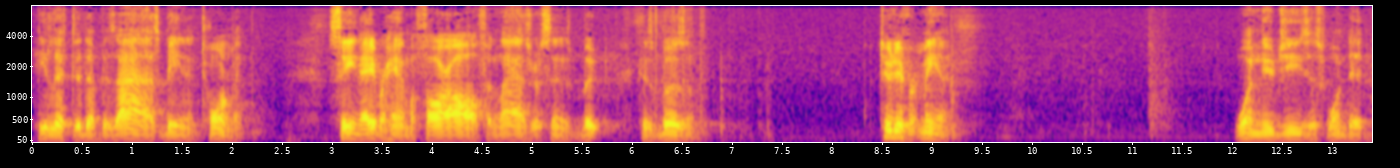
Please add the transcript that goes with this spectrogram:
he lifted up his eyes, being in torment seeing Abraham afar off and Lazarus in his, bo- his bosom. Two different men. One knew Jesus, one didn't.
